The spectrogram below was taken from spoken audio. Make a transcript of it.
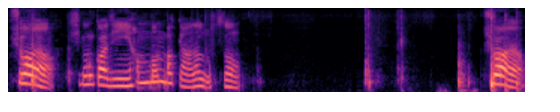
슈아야, 지금까지 한 번밖에 안 와줬어. 슈아야.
